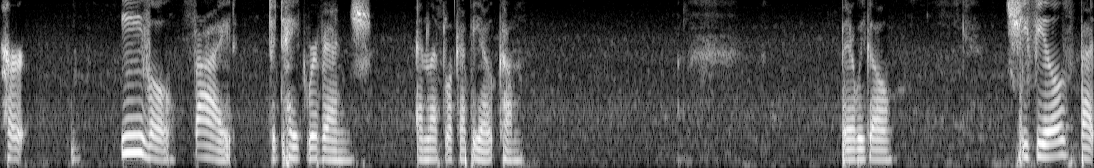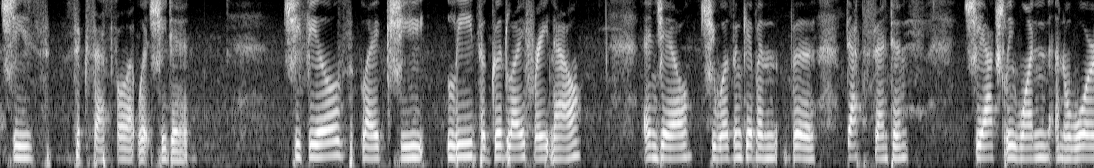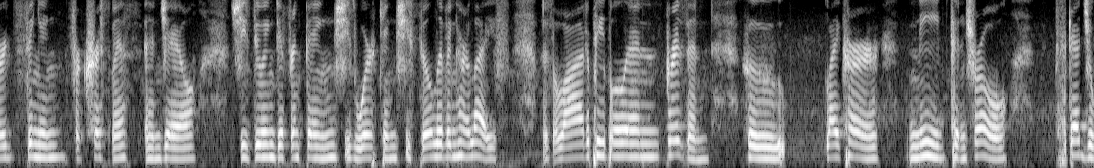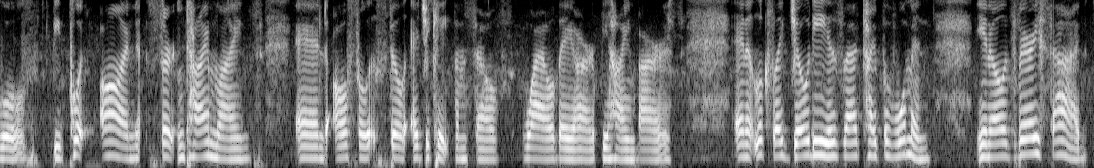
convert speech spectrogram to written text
her evil side to take revenge. And let's look at the outcome. There we go. She feels that she's successful at what she did. She feels like she leads a good life right now in jail. She wasn't given the death sentence. She actually won an award singing for Christmas in jail. She's doing different things. She's working. She's still living her life. There's a lot of people in prison who, like her, need control schedules be put on certain timelines and also still educate themselves while they are behind bars. And it looks like Jodi is that type of woman. You know, it's very sad.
